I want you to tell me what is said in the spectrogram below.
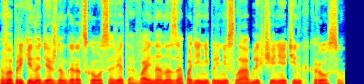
Вопреки надеждам городского совета, война на Западе не принесла облегчения Тинг-Кроссу.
